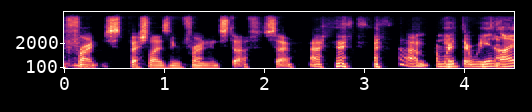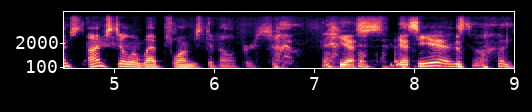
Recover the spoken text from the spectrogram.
the Mm. front specializing front end stuff. So I'm, I'm right there with and you. I'm I'm still a web forms developer, so, Yes, yes, he is. so I'm,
